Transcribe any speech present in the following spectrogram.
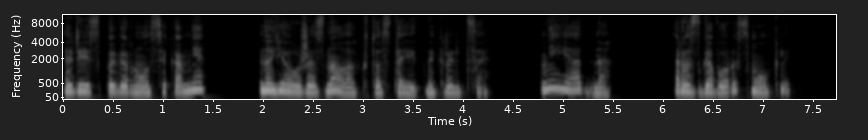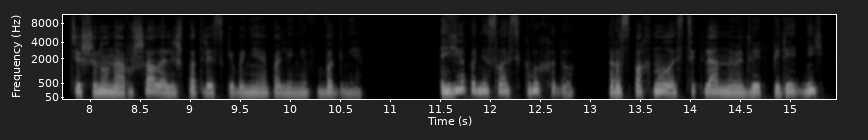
Рис повернулся ко мне, но я уже знала, кто стоит на крыльце. Не я одна. Разговоры смолкли. Тишину нарушало лишь потрескивание поленьев в огне. Я понеслась к выходу, распахнула стеклянную дверь передней —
